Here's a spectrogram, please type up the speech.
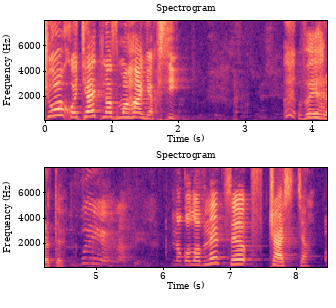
Що хочуть на змаганнях всі? Виграти. Виграти. Но головне це щастя. А,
